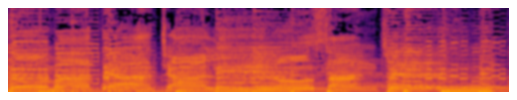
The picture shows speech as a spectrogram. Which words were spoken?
yo maté a Chalino Sánchez.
